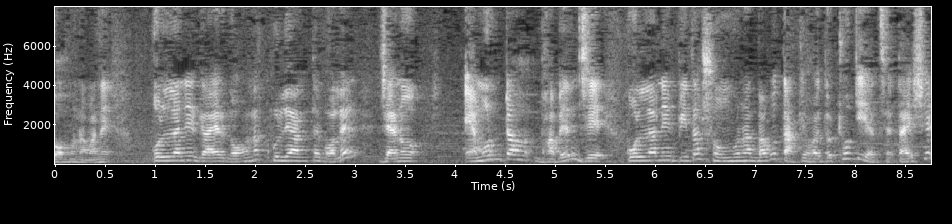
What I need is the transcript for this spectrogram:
গহনা মানে কল্যাণীর গায়ের গহনা খুলে আনতে বলেন, যেন এমনটা ভাবেন যে কল্যাণীর পিতা শম্ভুনাথ বাবু তাকে হয়তো ঠকিয়েছে। তাই সে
